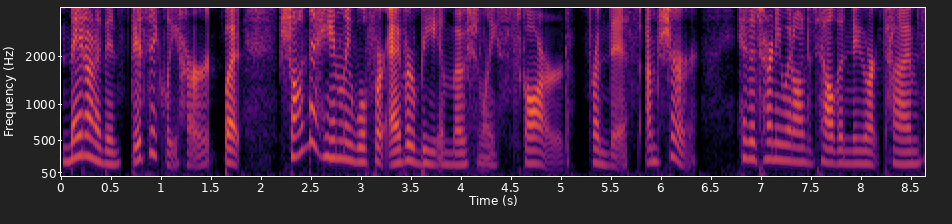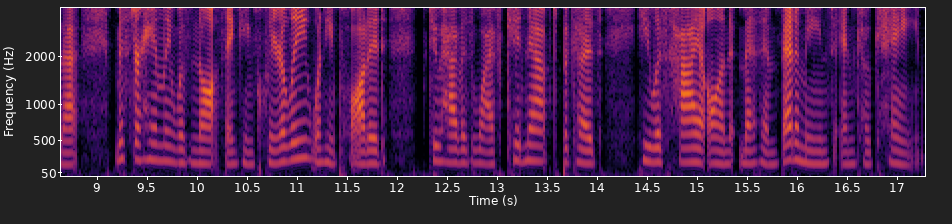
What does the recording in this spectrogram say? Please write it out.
may not have been physically hurt, but Schanda Handley will forever be emotionally scarred from this, I'm sure. His attorney went on to tell the New York Times that Mr. Handley was not thinking clearly when he plotted to have his wife kidnapped because he was high on methamphetamines and cocaine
